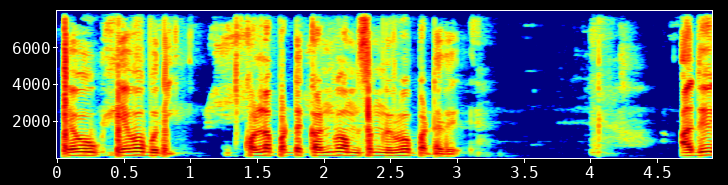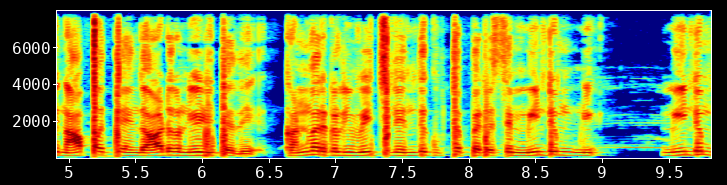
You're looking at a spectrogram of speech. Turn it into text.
தேவ தேவபூதி. கொல்லப்பட்டு கண்வ வம்சம் நிறுவப்பட்டது. அது நாற்பத்தி ஐந்து ஆண்டுகள் நீடித்தது. கண்வர்களின் வீழ்ச்சியிலிருந்து குப்த பேரரசு மீண்டும் மீண்டும்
